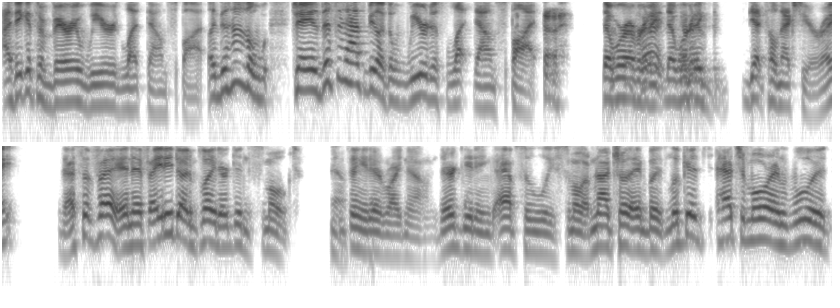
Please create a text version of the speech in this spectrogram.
I think it's a very weird letdown spot. Like this is the Jay. This is, has to be like the weirdest letdown spot that we're ever gonna, that we're gonna get till next year, right? That's a fact. And if AD doesn't play, they're getting smoked. Yeah. I'm telling you that right now. They're getting absolutely smoked. I'm not trying, but look at Hachimura and Wood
